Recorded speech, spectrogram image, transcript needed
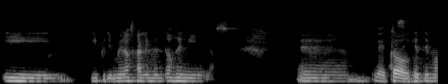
y, primeros alimentos de niños. Em, de todo. que tengo,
